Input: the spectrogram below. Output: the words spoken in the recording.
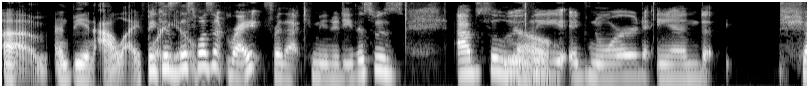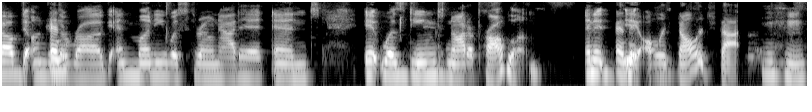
um, and be an ally for because you. this wasn't right for that community. This was absolutely ignored and shoved under And- the rug and money was thrown at it and it was deemed not a problem. And it, and it they all acknowledged that. mhm.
